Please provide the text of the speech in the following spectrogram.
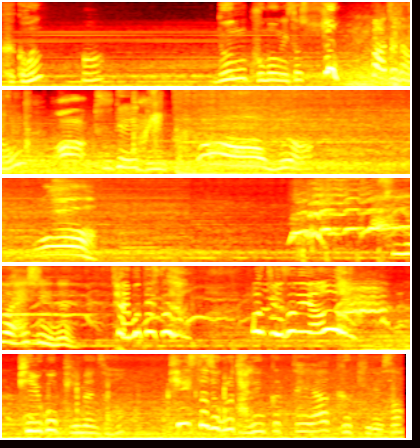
그건 어? 눈 구멍에서 쏙 빠져나온 두 개의 눈. 아, 뭐야? 와. 수희와 혜진이는 잘못했어요. 아 죄송해요. 빌고 빌면서 필사적으로 달린 끝에야 그 길에서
